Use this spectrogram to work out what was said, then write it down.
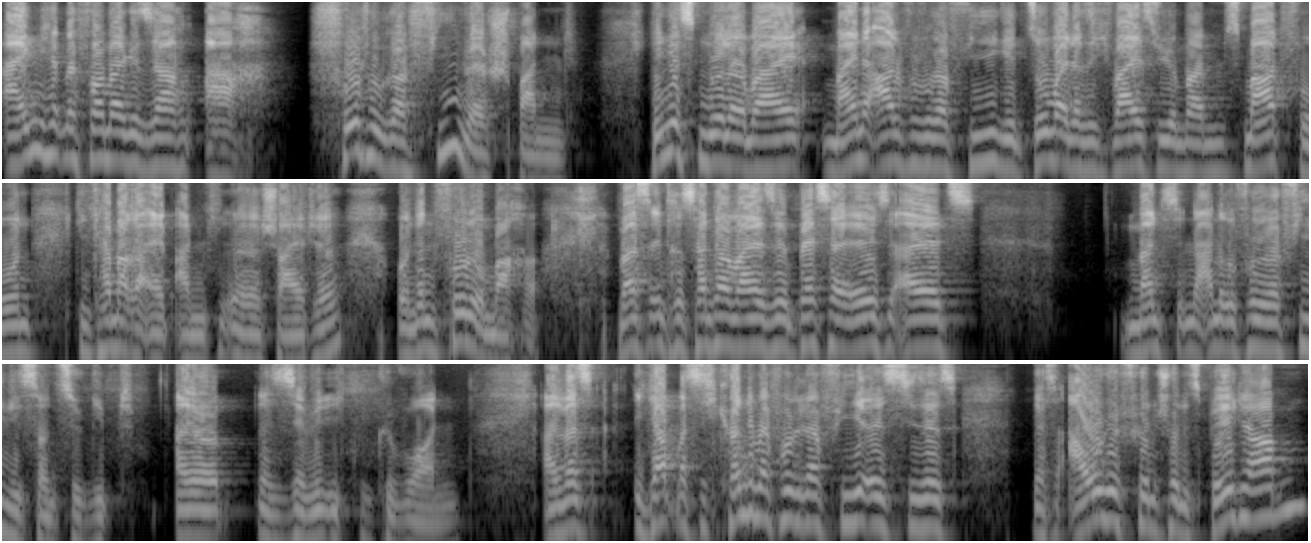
eigentlich hat mir vorher mal gesagt, ach, Fotografie wäre spannend. Ding ist nur dabei, meine Art von Fotografie geht so weit, dass ich weiß, wie ich mit meinem Smartphone die Kamera-App anschalte und dann ein Foto mache. Was interessanterweise besser ist als manche andere Fotografie, die es sonst so gibt. Also, das ist ja wirklich gut geworden. Also, was, ich glaube, was ich könnte bei Fotografie ist dieses, das Auge für ein schönes Bild haben,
